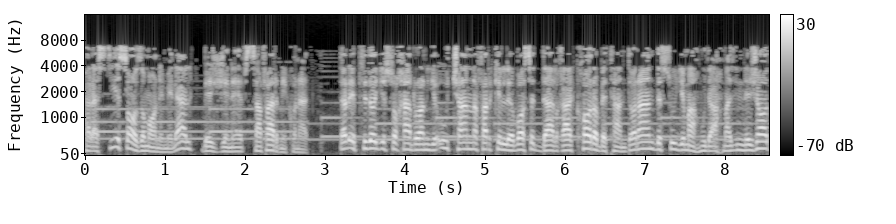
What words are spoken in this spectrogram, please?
پرستی سازمان ملل به ژنو سفر می کند. در ابتدای سخنرانی او چند نفر که لباس دلغک ها را به تن دارند به سوی محمود احمدی نژاد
